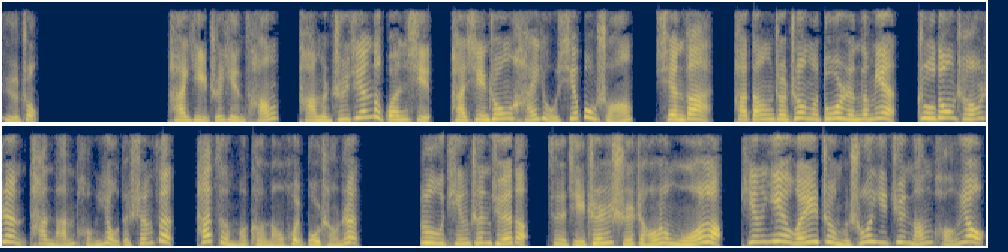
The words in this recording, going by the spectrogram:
于众。他一直隐藏他们之间的关系，他心中还有些不爽。现在他当着这么多人的面主动承认他男朋友的身份，他怎么可能会不承认？陆廷琛觉得自己真是着了魔了。听叶维这么说一句男朋友，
